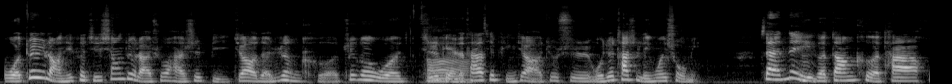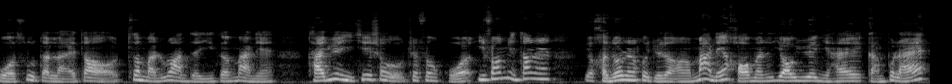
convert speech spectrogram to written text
我对于朗尼克其实相对来说还是比较的认可，这个我其实给了他一些评价，就是我觉得他是临危受命，在那一个当刻，他火速的来到这么乱的一个曼联，他愿意接受这份活。一方面，当然有很多人会觉得啊，曼联豪门邀约你还敢不来，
